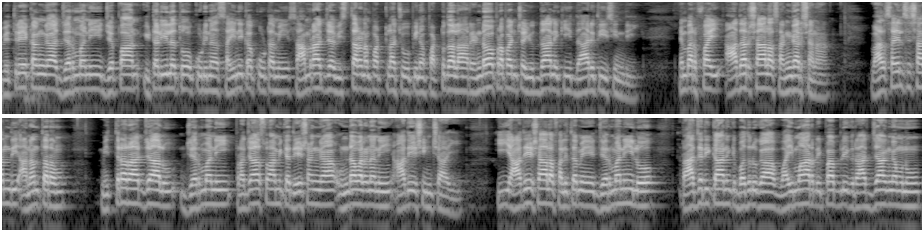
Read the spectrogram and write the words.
వ్యతిరేకంగా జర్మనీ జపాన్ ఇటలీలతో కూడిన సైనిక కూటమి సామ్రాజ్య విస్తరణ పట్ల చూపిన పట్టుదల రెండవ ప్రపంచ యుద్ధానికి దారితీసింది. నెంబర్ ఫైవ్ ఆదర్శాల సంఘర్షణ. వర్సైల్స్ సంధి అనంతరం మిత్రరాజ్యాలు జర్మనీ ప్రజాస్వామిక దేశంగా ఉండవలనని ఆదేశించాయి. ఈ ఆదేశాల ఫలితమే జర్మనీలో రాజరికానికి బదులుగా వైమార్ రిపబ్లిక్ రాజ్యాంగమును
